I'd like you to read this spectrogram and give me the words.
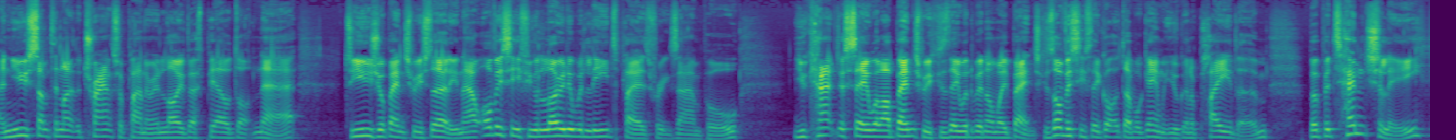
and use something like the transfer planner in livefpl.net to use your bench boost early. Now, obviously, if you're loaded with Leeds players, for example, you can't just say, well, I'll bench boost because they would have been on my bench. Because obviously, if they got a double game week, you're going to play them. But potentially,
